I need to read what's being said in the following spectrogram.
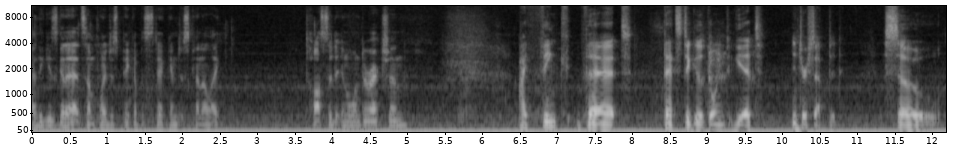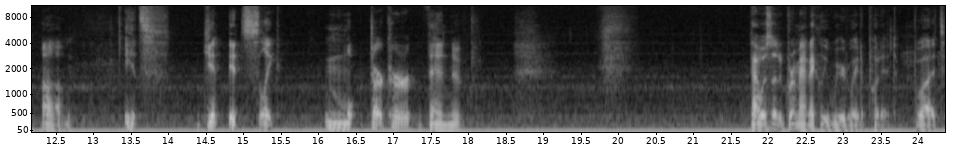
I think he's gonna at some point just pick up a stick and just kind of like toss it in one direction. I think that that stick is going to get intercepted. So, um, it's get it's like mo- darker than. That was a grammatically weird way to put it, but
